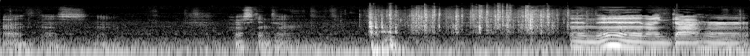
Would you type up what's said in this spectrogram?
But this uh, her skin tone. And then I got her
